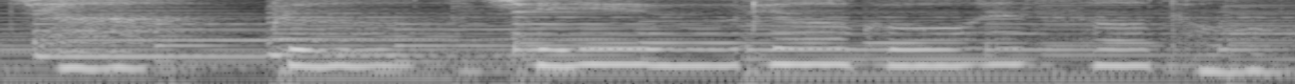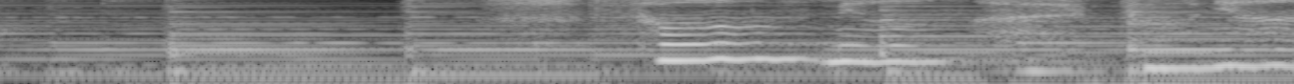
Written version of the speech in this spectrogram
자꾸 지우려고 했어도 선명할 뿐이야.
